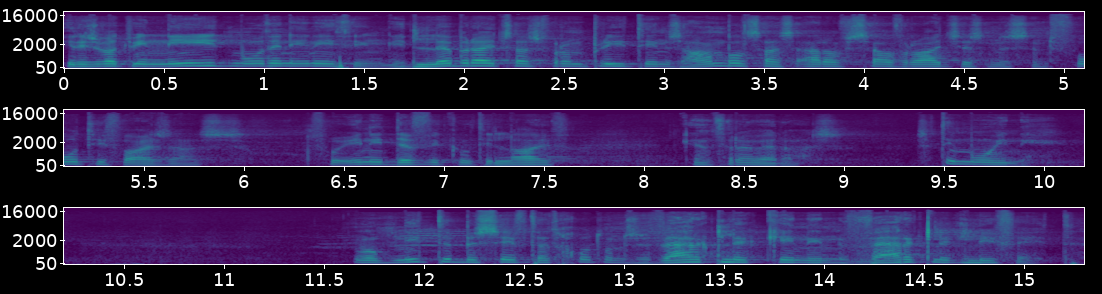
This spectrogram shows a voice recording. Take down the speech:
It is what we need more than anything. It liberates us from pretense, humbles us out of self-righteousness and fortifies us for any difficulty life can throw at us. Is dit nie mooi nie? Om opnuut te besef dat God ons werklik ken en werklik liefhet.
